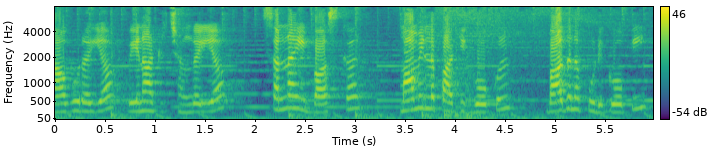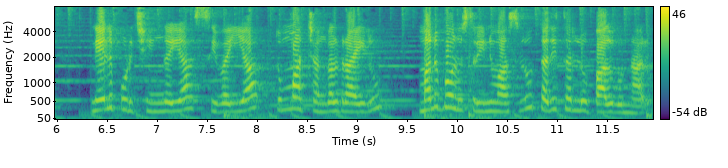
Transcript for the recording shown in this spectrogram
నాగూరయ్య వేనాటి చంగయ్య సన్నాయి భాస్కర్ మామిళ్ళపాటి గోకుల్ బాదనపూడి గోపి నేలపూడి చెంగయ్య శివయ్య తుమ్మా చంగల్రాయులు మనుబోలు శ్రీనివాసులు తదితరులు పాల్గొన్నారు.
